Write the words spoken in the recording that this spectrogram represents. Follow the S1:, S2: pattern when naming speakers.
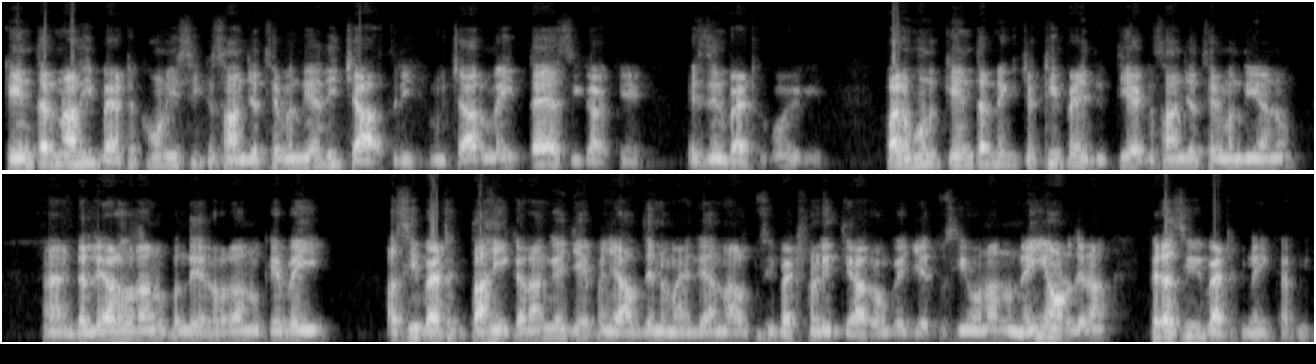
S1: ਕੇਂਦਰ ਨਾਲ ਹੀ ਬੈਠਕ ਹੋਣੀ ਸੀ ਕਿਸਾਨ ਜਥੇਬੰਦੀਆਂ ਦੀ 4 ਤਰੀਕ ਨੂੰ 4 ਮਈ ਤੈਅ ਸੀਗਾ ਕਿ ਇਸ ਦਿਨ ਬੈਠਕ ਹੋਏਗੀ। ਪਰ ਹੁਣ ਕੇਂਦਰ ਨੇ ਇੱਕ ਚਿੱਠੀ ਭੇਜ ਦਿੱਤੀ ਹੈ ਕਿਸਾਨ ਜਥੇਬੰਦੀਆਂ ਨੂੰ, ਅਹ ਡੱਲੇਵਾਲ ਹੋਰਾਂ ਨੂੰ ਪੰਧੇਰ ਹੋਰਾਂ ਨੂੰ ਕਿ ਬਈ ਅਸੀਂ ਬੈਠਕ ਤਾਂ ਹੀ ਕਰਾਂਗੇ ਜੇ ਪੰਜਾਬ ਦੇ ਨੁਮਾਇੰਦਿਆਂ ਨਾਲ ਤੁਸੀਂ ਬੈਠਣ ਲਈ ਤਿਆਰ ਹੋਗੇ ਜੇ ਤੁਸੀਂ ਉਹਨਾਂ ਨੂੰ ਨਹੀਂ ਆਉਣ ਦੇਣਾ, ਫਿਰ ਅਸੀਂ ਵੀ ਬੈਠਕ ਨਹੀਂ ਕਰਨੀ।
